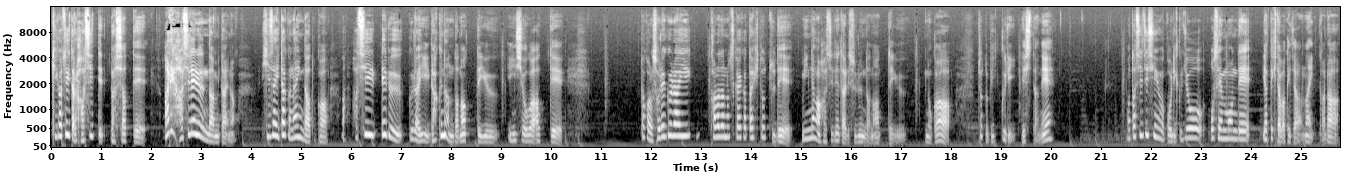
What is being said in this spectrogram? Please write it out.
気が付いたら走ってらっしゃってあれ走れるんだみたいな膝痛くないんだとかあ走れるぐらい楽なんだなっていう印象があってだからそれぐらい体の使い方一つでみんなが走れたりするんだなっていうのがちょっとびっくりでしたね。私自身はこう陸上を専門でやってきたわけじゃないから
